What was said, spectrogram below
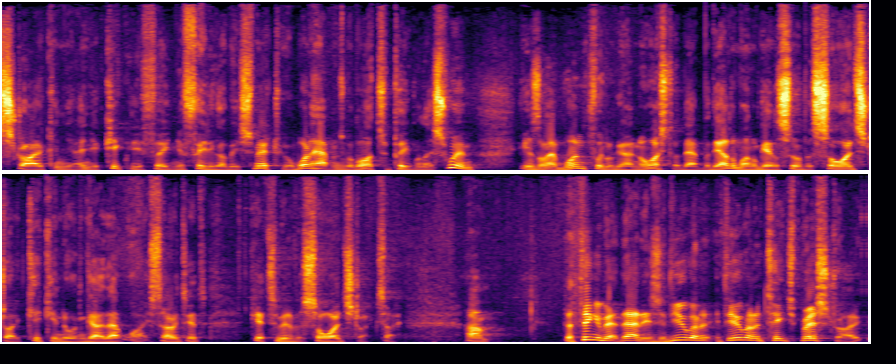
stroke and you, and you kick with your feet and your feet have got to be symmetrical. What happens with lots of people when they swim is they'll have one foot will go nice like that, but the other one will get a sort of a side stroke kick into it and go that way. So it gets, gets a bit of a side stroke. So um, the thing about that is if you're going to, if you're going to teach breaststroke,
